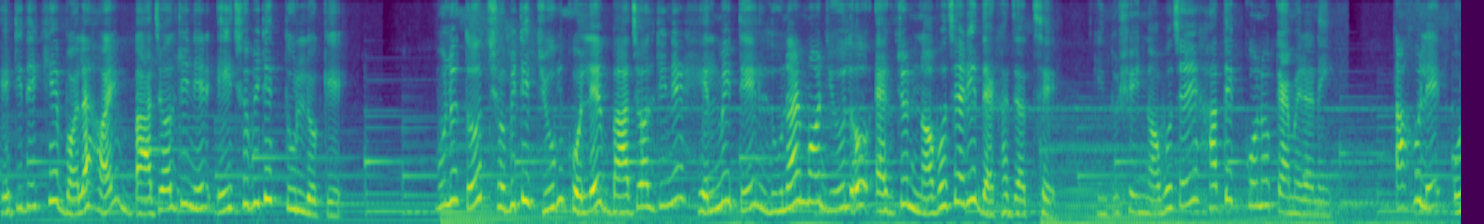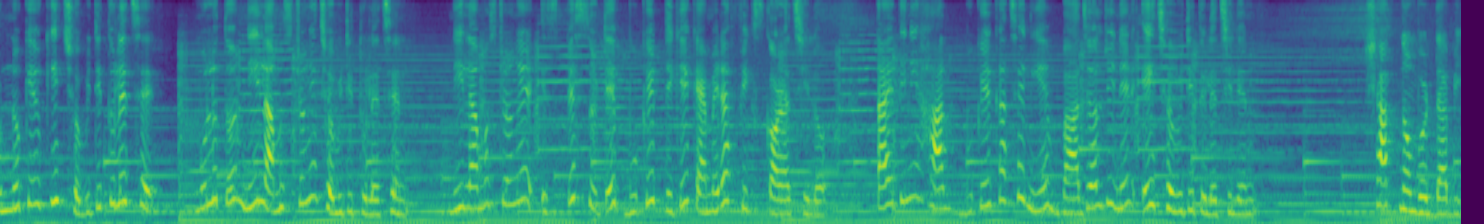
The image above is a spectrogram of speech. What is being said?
এটি দেখিয়ে বলা হয় বাজ অলড্রিনের এই ছবিটি তুল্যকে মূলত ছবিটি জুম করলে বাজ অলড্রিনের হেলমেটে লুনার মডিউল ও একজন নভোচারী দেখা যাচ্ছে। কিন্তু সেই নভোচারীর হাতে কোনো ক্যামেরা নেই। তাহলে অন্য কেউ কি ছবিটি তুলেছে? মূলত নীল আমস্ট্রংই ছবিটি তুলেছেন। নীল আমস্ট্রংয়ের স্পেস স্যুটে বুকের দিকে ক্যামেরা ফিক্স করা ছিল। তাই তিনি হাত বুকের কাছে নিয়ে বাজ অলড্রিনের এই ছবিটি তুলেছিলেন। সাত নম্বর দাবি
